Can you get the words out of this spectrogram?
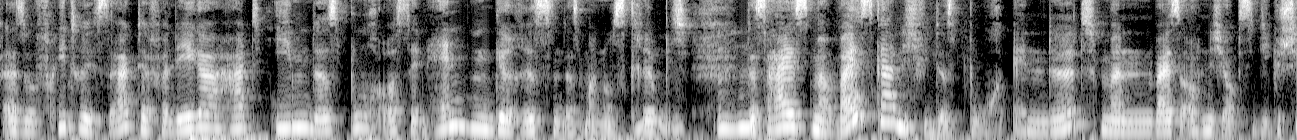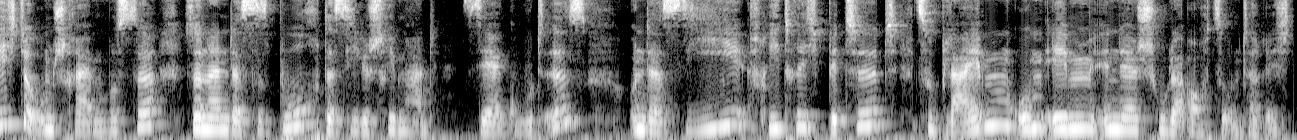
Also Friedrich sagt, der Verleger hat ihm das Buch aus den Händen gerissen, das Manuskript. Mhm. Das heißt, man weiß gar nicht, wie das Buch endet. Man weiß auch nicht, ob sie die Geschichte umschreiben musste, sondern dass das Buch, das sie geschrieben hat, sehr gut ist und dass sie Friedrich bittet, zu bleiben, um eben in der Schule auch zu unterrichten.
